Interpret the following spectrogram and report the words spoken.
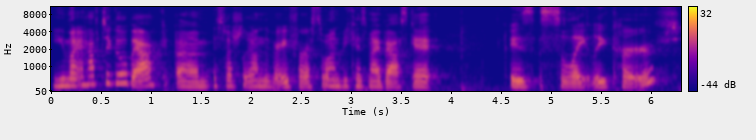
You might have to go back, um, especially on the very first one because my basket is slightly curved,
